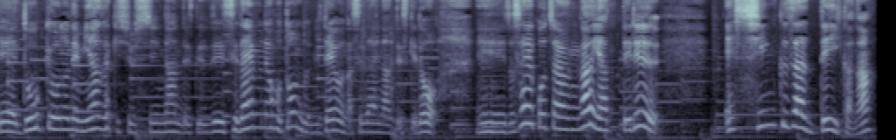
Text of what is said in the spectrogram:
て同郷のね、宮崎出身なんですけど、で、世代もね、ほとんど似たような世代なんですけど、えっと、さやこちゃんがやってる、え、シンクザデイかな？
